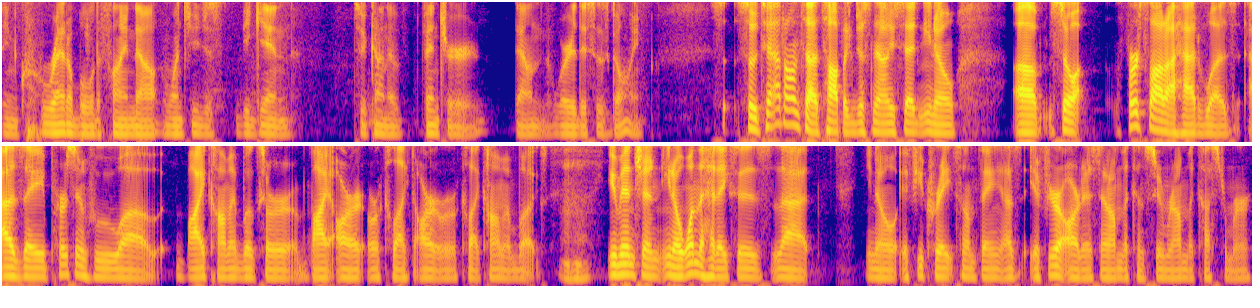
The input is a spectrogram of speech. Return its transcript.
incredible to find out once you just begin to kind of venture down where this is going. So, so to add on to that topic just now, you said, you know, uh, so first thought I had was as a person who uh, buy comic books or buy art or collect art or collect comic books, you mentioned, you know, one of the headaches is that, you know, if you create something as if you're an artist and I'm the consumer, I'm the customer,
